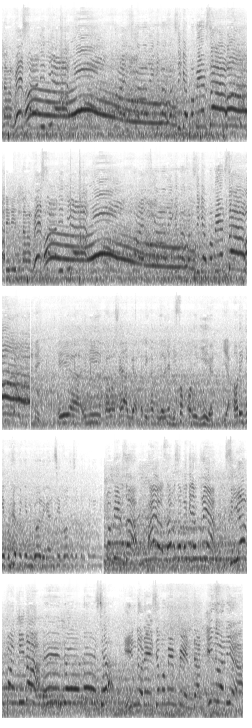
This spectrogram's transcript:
tendangan Reza Aditya. Baik sekali kita saksikan pemirsa. Ini tendangan Reza Aditya. Baik sekali kita saksikan pemirsa. Iya, ini kalau saya agak teringat golnya Divock Origi ya. ya. Origi pernah bikin gol dengan situasi seperti ini. Pemirsa, ayo sama-sama kita teriak. Siapa kita? Indonesia! Indonesia memimpin dan inilah dia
